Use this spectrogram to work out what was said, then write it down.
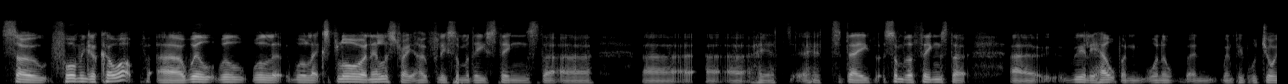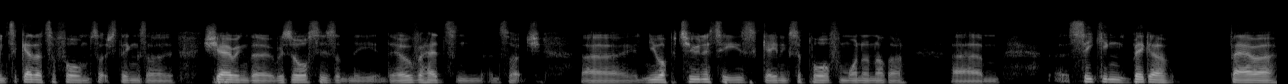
So forming a co-op, uh, we'll, we'll, we'll, we'll explore and illustrate hopefully some of these things that are uh, uh, uh, here, here, today. Some of the things that uh, really help when, when when when people join together to form such things are sharing the resources and the the overheads and and such, uh, new opportunities, gaining support from one another, um, uh, seeking bigger, fairer,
